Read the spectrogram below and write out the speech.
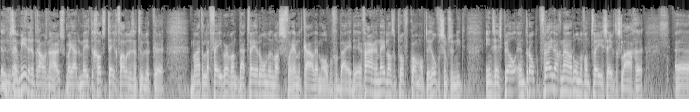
Eh, er zijn meerdere trouwens naar huis. Maar ja, de, meest, de grootste tegenvaller is natuurlijk eh Maarten Lafeber. Want na twee ronden was voor hem het KLM Open voorbij. De ervaren Nederlandse prof kwam op de Hilversumse niet in zijn spel. En droop vrijdag na een ronde van 72 slagen eh,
